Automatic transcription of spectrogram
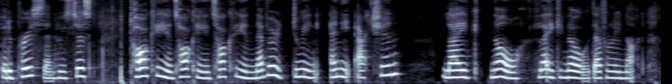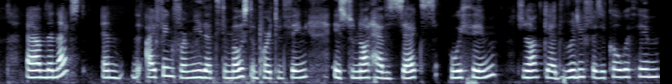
but a person who's just talking and talking and talking and never doing any action like no like no definitely not. Um the next and i think for me that's the most important thing is to not have sex with him to not get really physical with him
